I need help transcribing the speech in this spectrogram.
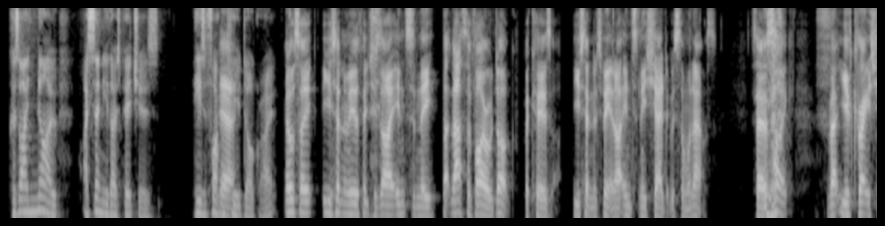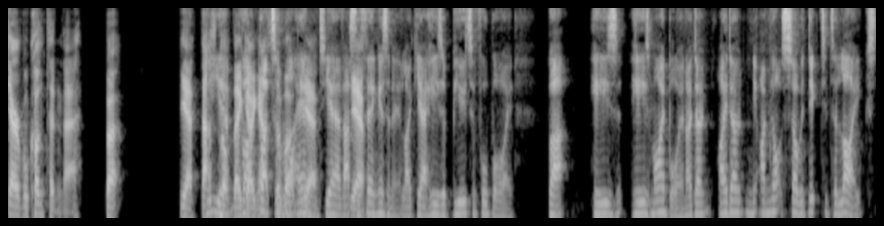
because I know I send you those pictures. He's a fucking Yeah. cute dog, right? And also, you sent me the pictures. I instantly that, that's a viral doc because you sent it to me and I instantly shared it with someone else. So it's Yeah. like that you've created shareable content there, yeah, that's yeah, not but, going out to the what world. Yeah, end? Yeah, that's Yeah. the thing, isn't it? Like, yeah, he's a beautiful boy, but he's he's my boy, and I don't I don't I'm not so addicted to likes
